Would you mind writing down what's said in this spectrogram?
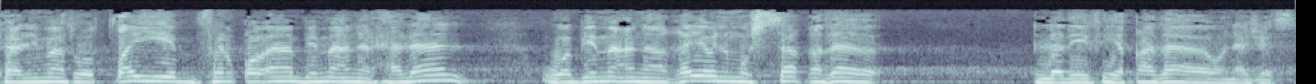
كلمات الطيب في القرآن بمعنى الحلال وبمعنى غير المستقذر الذي فيه قذارة ونجس.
